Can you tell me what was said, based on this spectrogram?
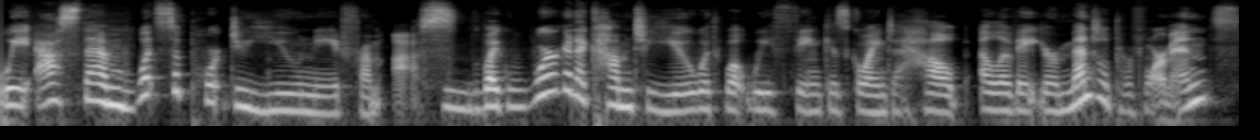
we asked them, What support do you need from us? Mm. Like, we're going to come to you with what we think is going to help elevate your mental performance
